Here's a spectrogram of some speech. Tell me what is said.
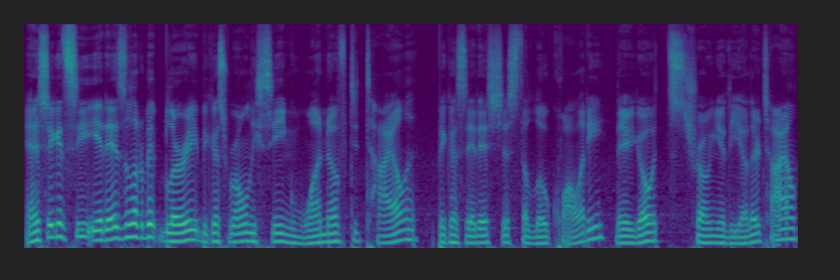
And as you can see, it is a little bit blurry because we're only seeing one of the tile because it is just a low quality. There you go. It's showing you the other tile.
